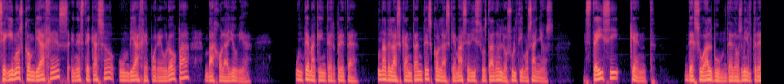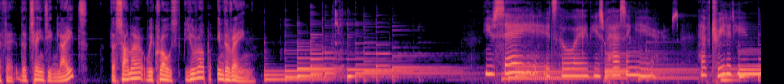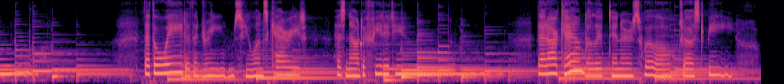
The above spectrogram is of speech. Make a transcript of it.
seguimos con viajes, en este caso un viaje por Europa bajo la lluvia. Un tema que interpreta una de las cantantes con las que más he disfrutado en los últimos años, Stacy Kent, de su álbum de 2013 The Changing Lights, The Summer We Crossed Europe in the Rain. Have treated you. That the weight of the dreams you once carried has now defeated you. That our candlelit dinners will all just be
